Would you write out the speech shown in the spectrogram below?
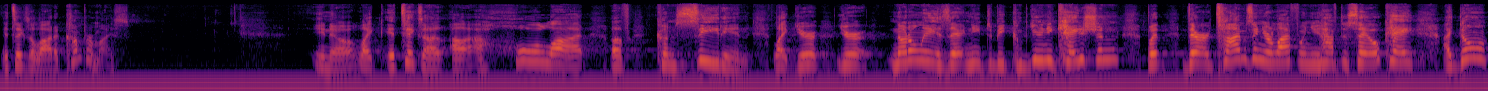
it takes a lot of compromise. You know, like it takes a, a, a, whole lot of conceding. Like you're, you're, not only is there need to be communication, but there are times in your life when you have to say, okay, I don't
